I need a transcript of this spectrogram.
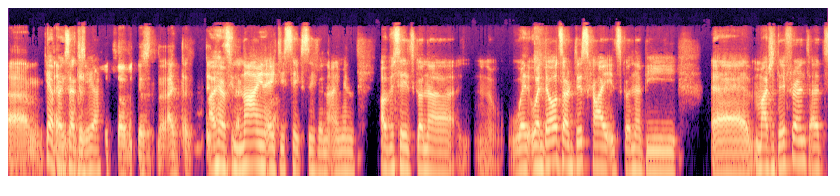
Um, yeah, exactly. Yeah. So because I, I, I have nine eighty six even. I mean, obviously it's gonna you know, when when the odds are this high, it's gonna be uh, much different at,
